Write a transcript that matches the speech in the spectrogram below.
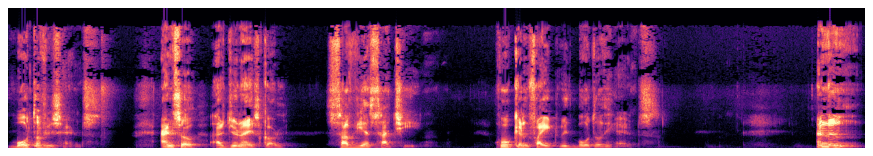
Both of his hands. And so Arjuna is called Savya Sachi, who can fight with both of the hands. And then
